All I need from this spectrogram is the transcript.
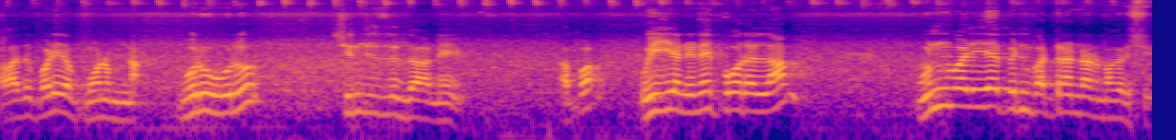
அதுபடி நம்ம போனோம்னா உரு உரு சிந்தித்து தானே அப்போ உய்ய நினைப்போரெல்லாம் உன் வழியே பின்பற்றன்றார் மகரிஷி.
